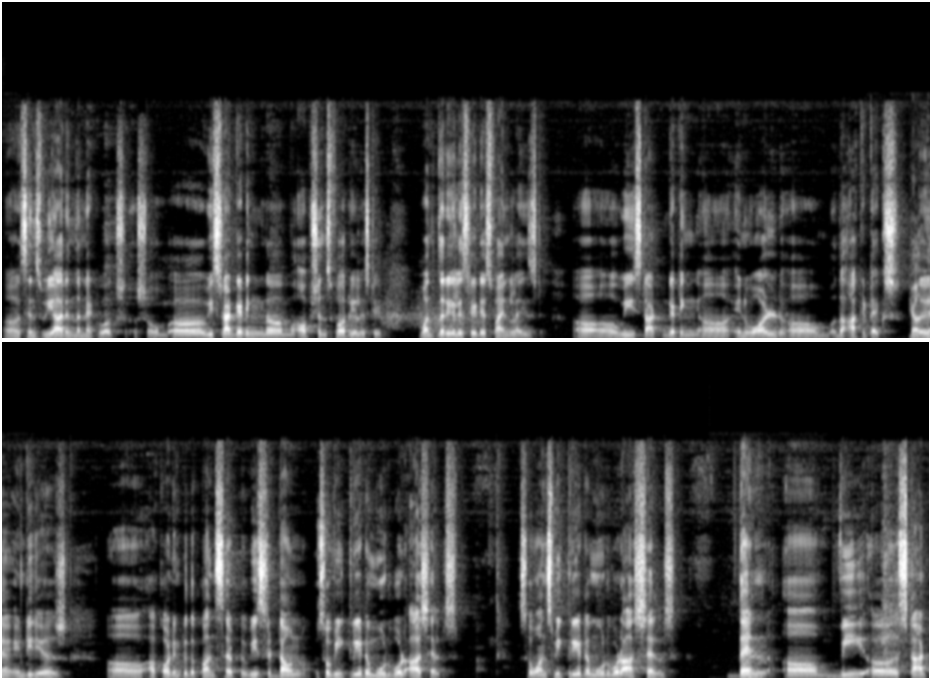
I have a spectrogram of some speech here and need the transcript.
Uh, since we are in the networks, so uh, we start getting the options for real estate. Once the real estate is finalized, uh, we start getting uh, involved um, the architects the interiors uh, according to the concept we sit down so we create a mood board ourselves. So once we create a mood board ourselves then uh, we uh, start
